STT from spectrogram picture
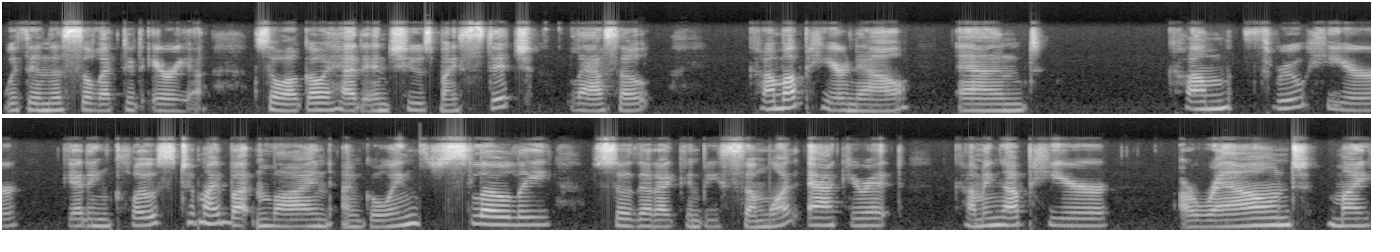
within the selected area. So I'll go ahead and choose my stitch lasso, come up here now, and come through here, getting close to my button line. I'm going slowly so that I can be somewhat accurate, coming up here, around my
